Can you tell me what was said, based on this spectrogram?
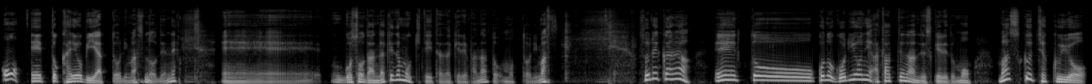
を、えっ、と、火曜日やっておりますのでね、えー、ご相談だけでも来ていただければなと思っております。それから、えっ、と、このご利用にあたってなんですけれども、マスク着用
